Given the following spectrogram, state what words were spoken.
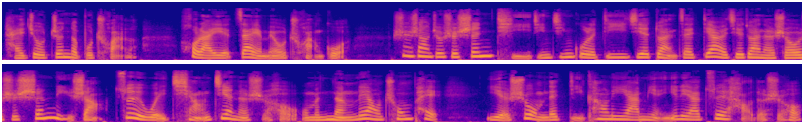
还就真的不喘了。后来也再也没有喘过。事实上，就是身体已经经过了第一阶段，在第二阶段的时候，是生理上最为强健的时候，我们能量充沛，也是我们的抵抗力啊、免疫力啊最好的时候。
